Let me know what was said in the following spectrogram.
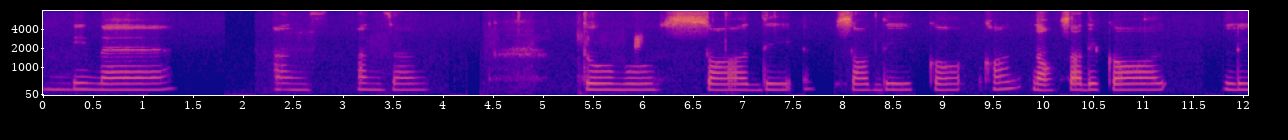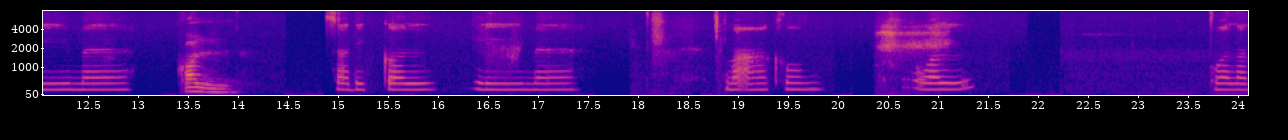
بما أنز- أنزلتم صادق صادقا no صادقا لما قل صادقا لما معكم وال ولا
